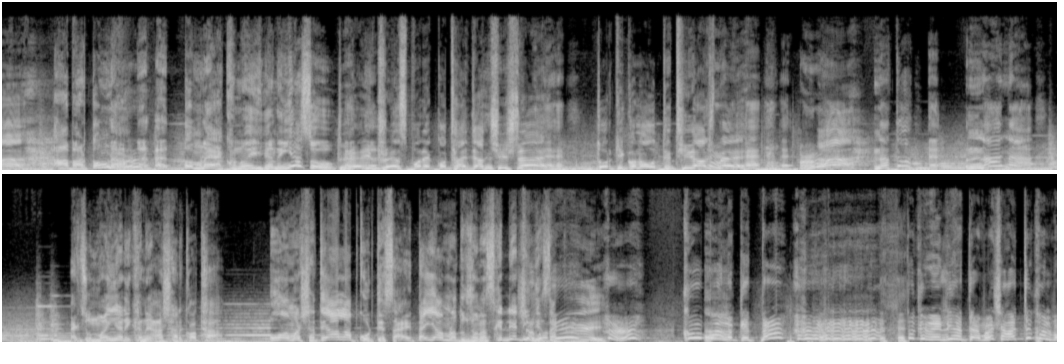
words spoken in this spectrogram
আহ! আবার তোমরা? তোমরা এখনও এখানেই আছো? তুই এই ড্রেস পরে কোথায় যাচ্ছিস রে? তোর কি কোনো অতিথি আসবে? না তো না না। একজন মাইয়ার এখানে আসার কথা। ও আমার সাথে আলাপ করতে চায় তাই আমরা দুজন আজকে ডেটিং এ যাই? খুব ভালো কেতা। তোকে রেডি হতে আমরা সাহায্য করব।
